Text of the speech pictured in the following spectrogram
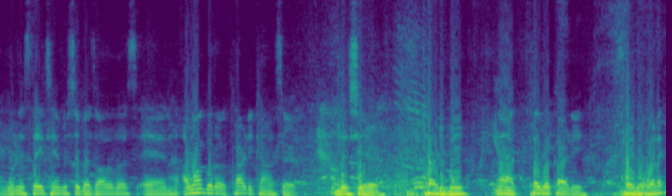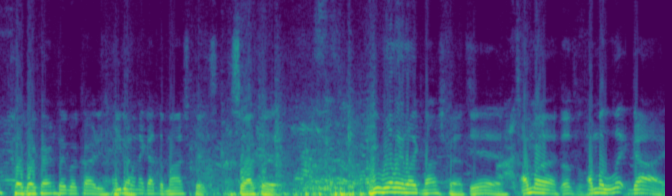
win the state championship as all of us, and I want to go to a Carti concert this year. Cardi B. Nah, Playboi Carti. Playboy what? Playboi Carti. Playboi Carti. He Okay. the one that got the mosh pits, so I could. You really like mosh pits. Yeah, I'm a I'm a lit guy.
